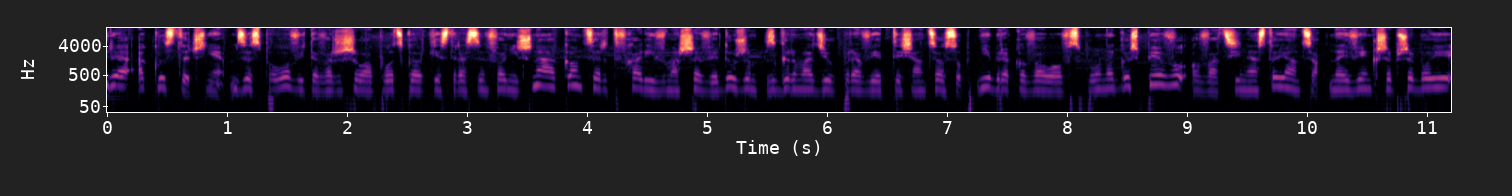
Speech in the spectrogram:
Ira akustycznie. Zespołowi towarzyszyła Płocka Orkiestra Symfoniczna, a koncert w hali w Maszewie Dużym zgromadził prawie tysiąc osób. Nie brakowało wspólnego śpiewu, owacji na stojąco. Największe przeboje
